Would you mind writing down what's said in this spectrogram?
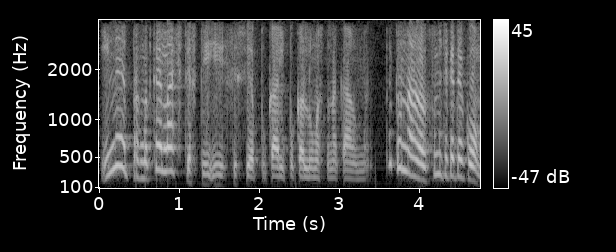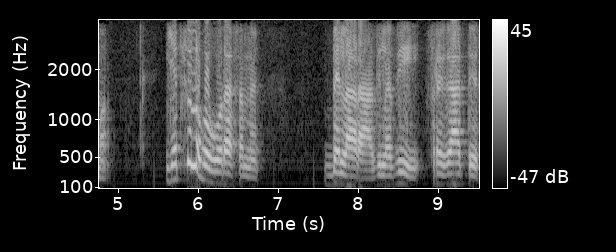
είναι πραγματικά ελάχιστη αυτή η θυσία που, που καλούμαστε να κάνουμε. Πρέπει να αναρωτηθούμε και κάτι ακόμα για ποιο λόγο αγοράσαμε μπελαρά, δηλαδή φρεγάτες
